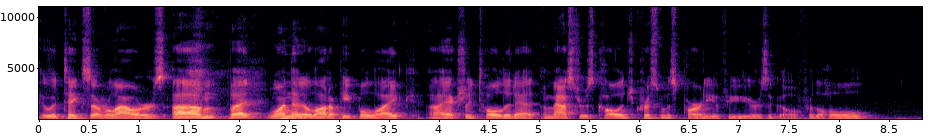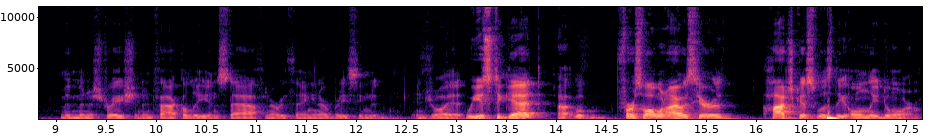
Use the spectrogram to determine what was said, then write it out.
it would take several hours, um, but one that a lot of people like. I actually told it at a Master's College Christmas party a few years ago for the whole administration and faculty and staff and everything, and everybody seemed to enjoy it. We used to get, uh, first of all, when I was here, Hotchkiss was the only dorm.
